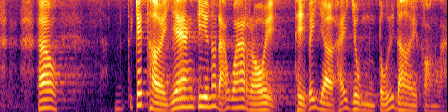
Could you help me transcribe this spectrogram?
Không? Cái thời gian kia nó đã qua rồi thì bây giờ hãy dùng tuổi đời còn lại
